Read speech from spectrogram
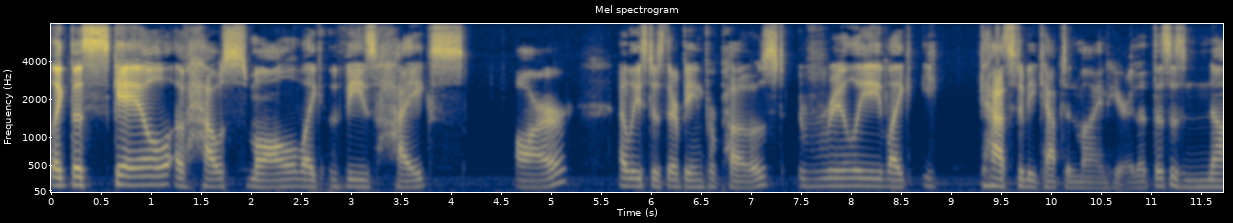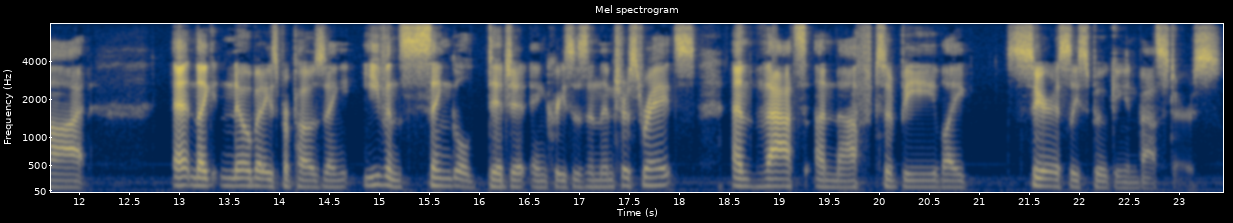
like the scale of how small like these hikes are, at least as they're being proposed, really like has to be kept in mind here that this is not and like nobody's proposing even single digit increases in interest rates and that's enough to be like seriously spooking investors.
